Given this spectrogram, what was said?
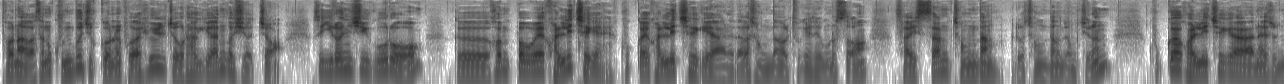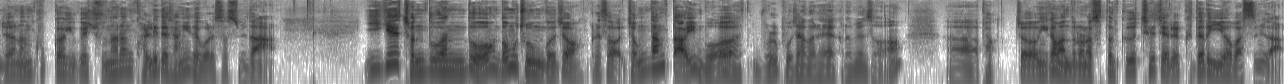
더 나아가서는 군부 집권을 보다 효율적으로 하기 위한 것이었죠. 그래서 이런 식으로 그 헌법의 관리 체계, 국가의 관리 체계 안에다가 정당을 두게 됨으로써 사실상 정당 그리고 정당 정치는 국가 관리 체계 안에 존재하는 국가기구의 준하는 관리 대상이 되어버렸었습니다. 이게 전두환도 너무 좋은 거죠. 그래서 정당 따위 뭐 뭘 보장을 해 그러면서 아, 박정희가 만들어놨었던 그 체제를 그대로 이어봤습니다.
